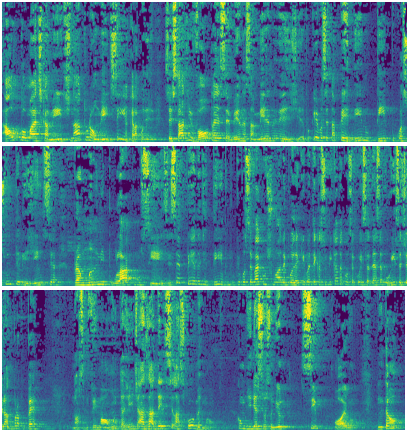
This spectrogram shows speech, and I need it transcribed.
automaticamente, naturalmente, sem aquela coisa de. Você está de volta recebendo essa mesma energia. Porque você está perdendo tempo com a sua inteligência para manipular a consciência. Isso é perda de tempo, porque você vai continuar depois daqui, vai ter que assumir cada consequência dessa é burrice, é tirar no próprio pé. Nossa, ele fez mal a muita gente, azar dele se lascou, meu irmão. Como diria o seu Sunilo, se. Olha, então,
